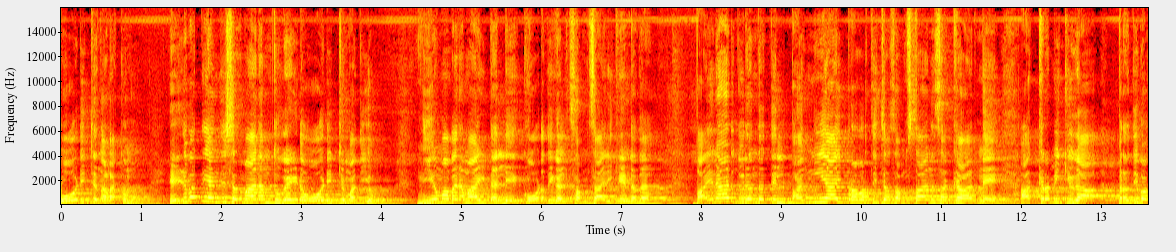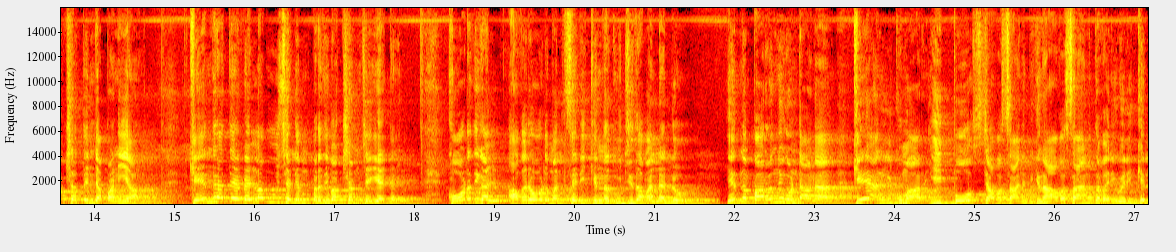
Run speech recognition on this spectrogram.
ഓഡിറ്റ് നടക്കുമോ? എഴുപത്തിയഞ്ച് ശതമാനം തുകയുടെ ഓഡിറ്റ് മതിയോ? നിയമപരമായിട്ടല്ലേ കോടതികൾ സംസാരിക്കേണ്ടത്? വയനാട് ദുരന്തത്തിൽ ഭംഗിയായി പ്രവർത്തിച്ച സംസ്ഥാന സർക്കാരിനെ ആക്രമിക്കുക പ്രതിപക്ഷത്തിന്റെ പണിയാണ്. കേന്ദ്രത്തെ വെള്ളപൂശലും പ്രതിപക്ഷം ചെയ്യട്ടെ. കോടതികൾ അവരോട് മത്സരിക്കുന്നത് ഉചിതമല്ലല്ലോ. എന്ന് പറഞ്ഞുകൊണ്ടാണ് കെ അനിൽകുമാർ ഈ പോസ്റ്റ് അവസാനിപ്പിക്കുന്നത്. അവസാനത്തെ വരി ഒരിക്കൽ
